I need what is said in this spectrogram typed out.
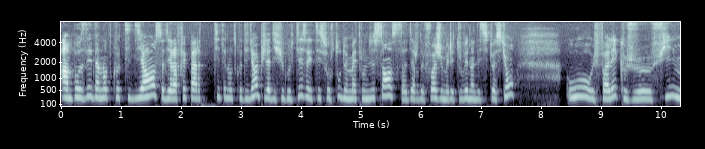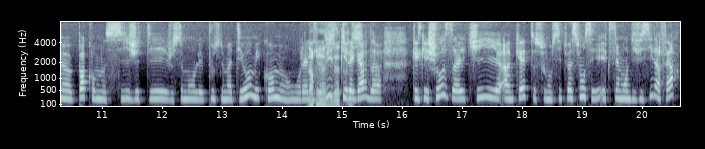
imposé dans notre quotidien, c'est-à-dire a fait partie de notre quotidien. Et puis la difficulté, ça a été surtout de mettre une distance, c'est-à-dire des fois je me retrouvais dans des situations où il fallait que je filme pas comme si j'étais justement l'épouse de Mathéo, mais comme une réalisatrice, qui regarde quelque chose et qui enquête sur une situation. C'est extrêmement difficile à faire.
